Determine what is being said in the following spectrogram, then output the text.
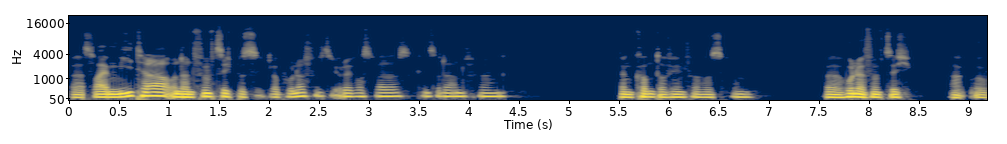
äh, zwei Mieter und dann 50 bis, ich glaube 150 oder was war das? Kannst du da anfragen? Dann kommt auf jeden Fall was rum. Äh, 150, ah, äh,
